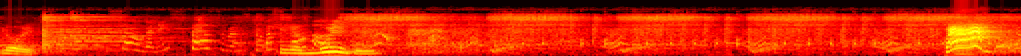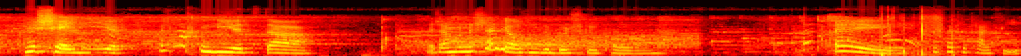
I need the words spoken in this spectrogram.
Lol. Dieser Bulbi. Ah! Shelly. Was machen die jetzt da? Da ist einfach eine Shelly aus dem Gebüsch gekommen. Ey, das war total fies.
